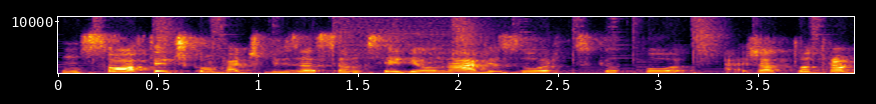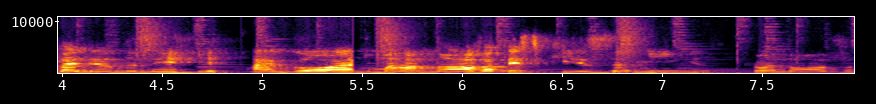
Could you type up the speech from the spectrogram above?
um software de compatibilização que seria o Navisworks, que eu tô, já estou trabalhando nele agora, numa nova pesquisa minha, uma nova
